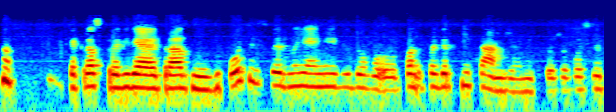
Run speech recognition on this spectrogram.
как раз проверяют разные гипотезы, но я имею в виду по, по верхникам же они тоже возле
